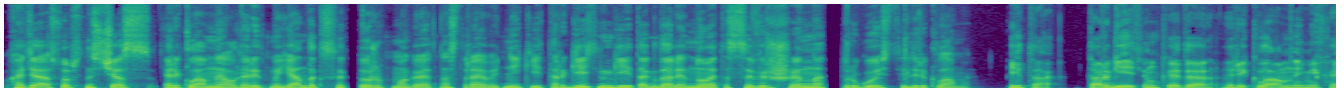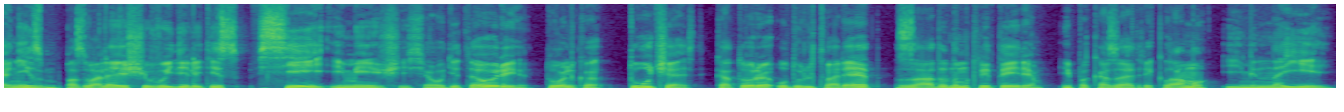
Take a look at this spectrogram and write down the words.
Хотя, собственно, сейчас рекламные алгоритмы Яндекса тоже помогают настраивать некие таргетинги и так далее, но это совершенно другой стиль рекламы. Итак, Таргетинг – это рекламный механизм, позволяющий выделить из всей имеющейся аудитории только ту часть, которая удовлетворяет заданным критериям и показать рекламу именно ей.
